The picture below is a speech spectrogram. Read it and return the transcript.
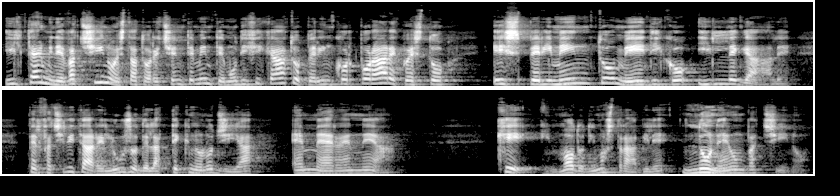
Il termine vaccino è stato recentemente modificato per incorporare questo esperimento medico illegale per facilitare l'uso della tecnologia mRNA che in modo dimostrabile non è un vaccino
